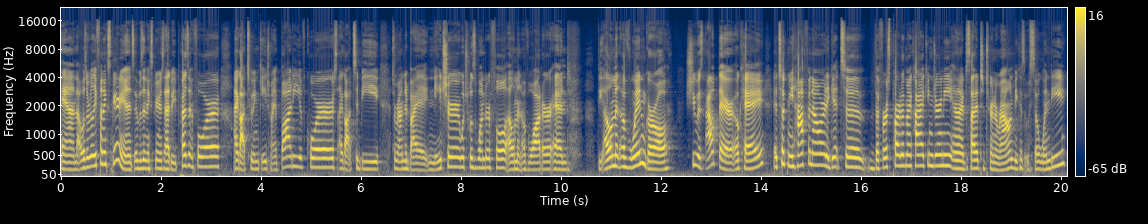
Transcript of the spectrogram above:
and that was a really fun experience. It was an experience I had to be present for. I got to engage my body, of course. I got to be surrounded by nature, which was wonderful, element of water and the element of wind, girl. She was out there, okay? It took me half an hour to get to the first part of my kayaking journey, and I decided to turn around because it was so windy.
